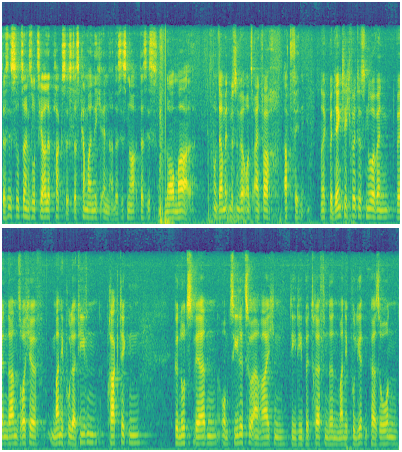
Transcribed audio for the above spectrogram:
Das ist sozusagen soziale Praxis, das kann man nicht ändern, das ist, das ist normal. Und damit müssen wir uns einfach abfinden. Bedenklich wird es nur, wenn, wenn dann solche manipulativen Praktiken genutzt werden, um Ziele zu erreichen, die die betreffenden manipulierten Personen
